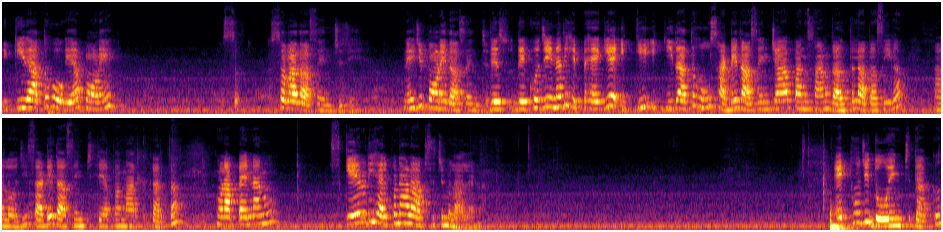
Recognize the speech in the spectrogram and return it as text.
21 ਦਾ ਅੱਧ ਹੋ ਗਿਆ ਪੌਣੇ ਸ- ਸਵਾ 10 ਇੰਚ ਜੀ। ਨਹੀਂ ਜੀ, ਪੌਣੇ 10 ਇੰਚ। ਦੇਸ- ਦੇਖੋ ਜੀ, ਇਹਨਾਂ ਦੀ ਹਿੱਪ ਹੈਗੀ ਆ 21 21 ਦਾ ਅੱਧ ਹੋਊ 10.5 ਇੰਚ ਆ, ਆਪਾਂ ਨਿਸ਼ਾਨ ਗਲਤ ਲਾਤਾ ਸੀਗਾ। ਆ ਲਓ ਜੀ 10.5 ਇੰਚ ਤੇ ਆਪਾਂ ਮਾਰਕ ਕਰਤਾ। ਹੁਣ ਆਪਾਂ ਇਹਨਾਂ ਨੂੰ ਸਕੇਲ ਦੀ ਹੈਲਪ ਨਾਲ ਆਪਸ ਵਿੱਚ ਮਿਲਾ ਲੈਣਾ। ਇੱਥੋਂ ਜੀ 2 ਇੰਚ ਤੱਕ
